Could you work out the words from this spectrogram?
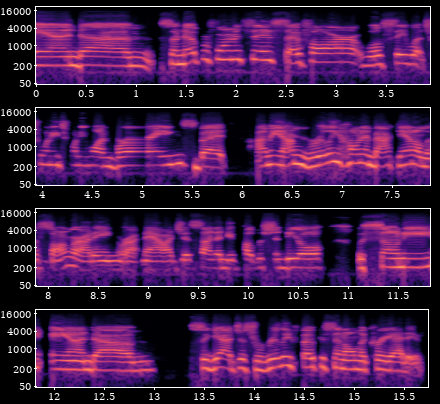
And um, so, no performances so far. We'll see what 2021 brings. But I mean, I'm really honing back in on the songwriting right now. I just signed a new publishing deal with Sony. And um, so, yeah, just really focusing on the creative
